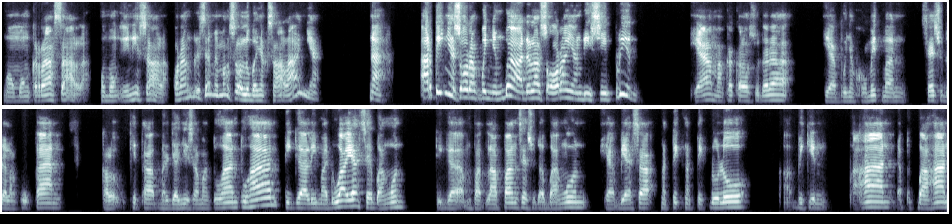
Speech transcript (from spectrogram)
ngomong keras salah, ngomong ini salah. Orang Kristen memang selalu banyak salahnya. Nah, artinya seorang penyembah adalah seorang yang disiplin. Ya, maka kalau saudara ya punya komitmen, saya sudah lakukan. Kalau kita berjanji sama Tuhan, Tuhan 352 ya, saya bangun 348 saya sudah bangun, ya biasa ngetik-ngetik dulu, eh, bikin bahan, dapat bahan,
